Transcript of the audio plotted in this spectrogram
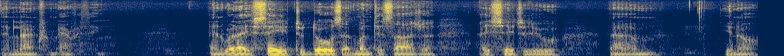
Then learn from everything. And what I say to those at Monte Sahaja, I say to you, um, you know,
